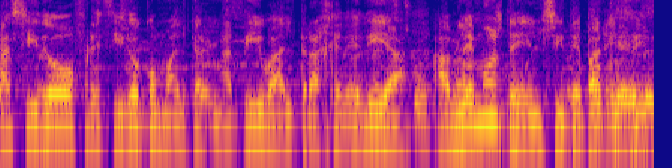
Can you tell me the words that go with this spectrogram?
Ha sido ofrecido como alternativa al traje de día. Hablemos de él, si te parece.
